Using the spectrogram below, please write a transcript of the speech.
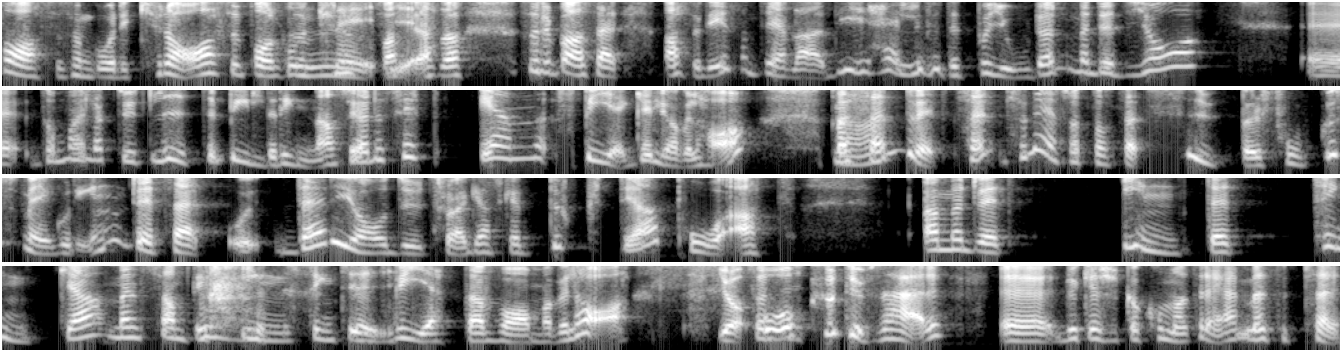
vaser som går i kras och folk som Åh, knuffas. nej. Alltså, så det är bara så här, alltså det är sånt jävla, det är helvetet på jorden. Men det jag, eh, de har ju lagt ut lite bilder innan så jag hade sett en spegel jag vill ha. Men Ja. sen du vet, sen, sen är det som att något så här superfokus för mig går in. Du vet, så här, och där är jag och du tror jag ganska duktiga på att, ja men du vet, inte tänka men samtidigt instinktivt veta vad man vill ha. Ja, Så och att- också typ så här, eh, du kanske ska komma till det, men typ så här,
